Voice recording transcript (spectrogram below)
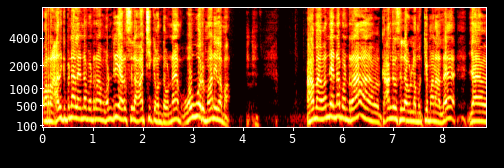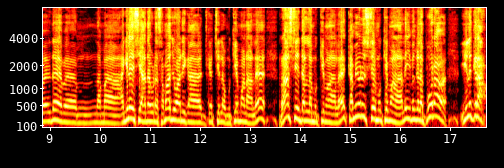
வர்றான். அதுக்கு பின்னால என்ன பண்றான்? ஒன்றிய அரசுல ஆட்சிக்கு வந்த உடனே ஒவ்வொரு மாநிலமா அவன் வந்து என்ன பண்றான்? காங்கிரஸ்ல உள்ள முக்கியமான ஆளு இது நம்ம அகிலேஷ் யாதவோட சமாஜ்வாடி கட்சியில முக்கியமான ஆளு ராஷ்டிரிய தள முக்கியமான ஆளு கம்யூனிஸ்ட் முக்கியமான ஆளு இவங்களை பூரா இழுக்கிறான்.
